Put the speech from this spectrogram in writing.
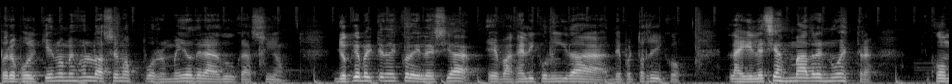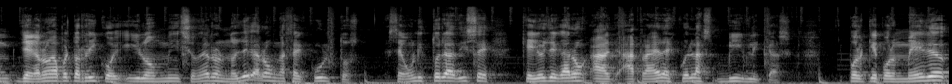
pero ¿por qué no mejor lo hacemos por medio de la educación? Yo que pertenezco a la Iglesia Evangélica Unida de Puerto Rico, las iglesias madres nuestras llegaron a Puerto Rico y los misioneros no llegaron a hacer cultos. Según la historia dice que ellos llegaron a, traer a escuelas bíblicas. Porque por medio,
